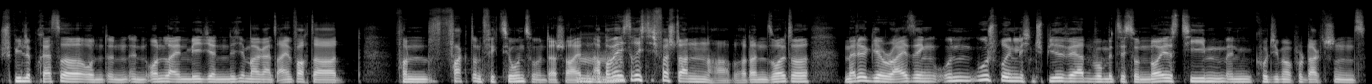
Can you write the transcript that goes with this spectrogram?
Spielepresse und in, in Online-Medien nicht immer ganz einfach, da von Fakt und Fiktion zu unterscheiden. Mhm. Aber wenn ich es richtig verstanden habe, dann sollte Metal Gear Rising ursprünglich ein Spiel werden, womit sich so ein neues Team in Kojima Productions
